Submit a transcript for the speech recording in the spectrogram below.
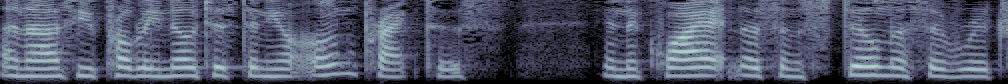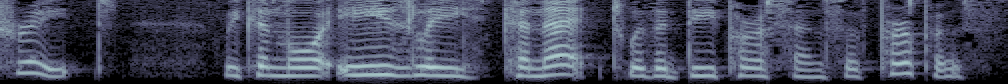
And as you've probably noticed in your own practice, in the quietness and stillness of retreat, we can more easily connect with a deeper sense of purpose.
